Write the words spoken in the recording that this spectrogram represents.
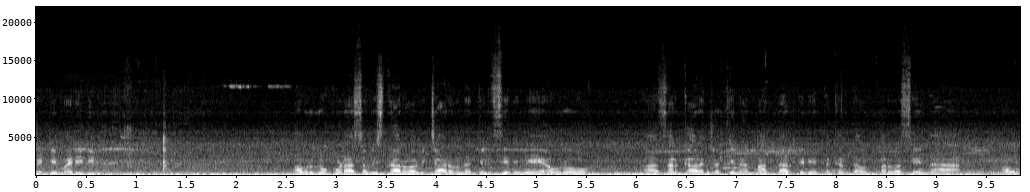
ಭೇಟಿ ಮಾಡಿದ್ದೀವಿ. ಅವ್ರಿಗೂ ಕೂಡ ಸವಿಸ್ತಾರವಾದ ವಿಚಾರವನ್ನು ತಿಳಿಸಿದ್ದೀವಿ. ಅವರು ಸರ್ಕಾರದ ಜೊತೆ ನಾನು ಮಾತನಾಡ್ತೀನಿ ಅಂತಕ್ಕಂಥ ಒಂದು ಭರವಸೆಯನ್ನು ಅವರು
